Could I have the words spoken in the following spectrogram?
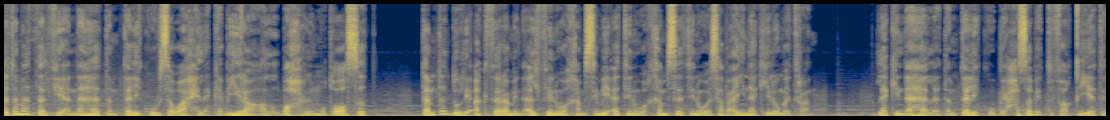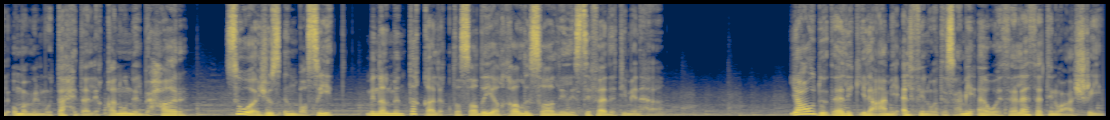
تتمثل في أنها تمتلك سواحل كبيرة على البحر المتوسط تمتد لأكثر من 1575 كيلومترا. لكنها لا تمتلك بحسب اتفاقية الأمم المتحدة لقانون البحار سوى جزء بسيط من المنطقة الاقتصادية الخالصة للاستفادة منها. يعود ذلك إلى عام 1923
